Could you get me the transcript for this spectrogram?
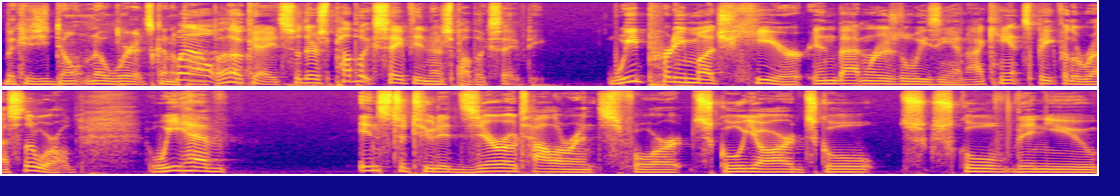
because you don't know where it's going to Well, pop up. okay, so there's public safety and there's public safety. We pretty much here in Baton Rouge, Louisiana, I can't speak for the rest of the world, we have instituted zero tolerance for schoolyard, school school venue,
